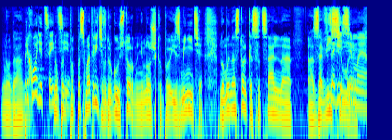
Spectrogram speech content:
Ну да. приходится Ну, идти. по- посмотрите в другую сторону, немножечко измените. Но мы настолько социально а, зависимы Зависимые.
